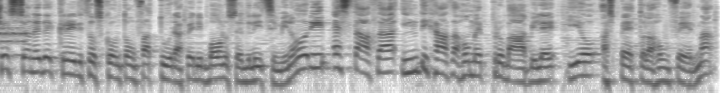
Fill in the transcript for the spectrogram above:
cessione del credito sconto in fattura per i bonus edilizi minori è stata indicata come probabile. Io aspetto la conferma.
